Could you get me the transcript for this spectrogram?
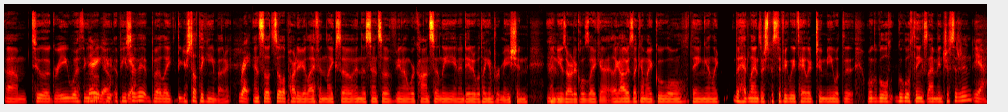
um to agree with. You There know, you a piece Yeah. of it, but like you're still thinking about it, right and so it's still a part of your life. And like so, in the sense of you know, we're constantly inundated with like information and Mhm. news articles. Like uh, like I always look at my Google thing, and like the headlines are specifically tailored to me. What the what Google Google thinks I'm interested in yeah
